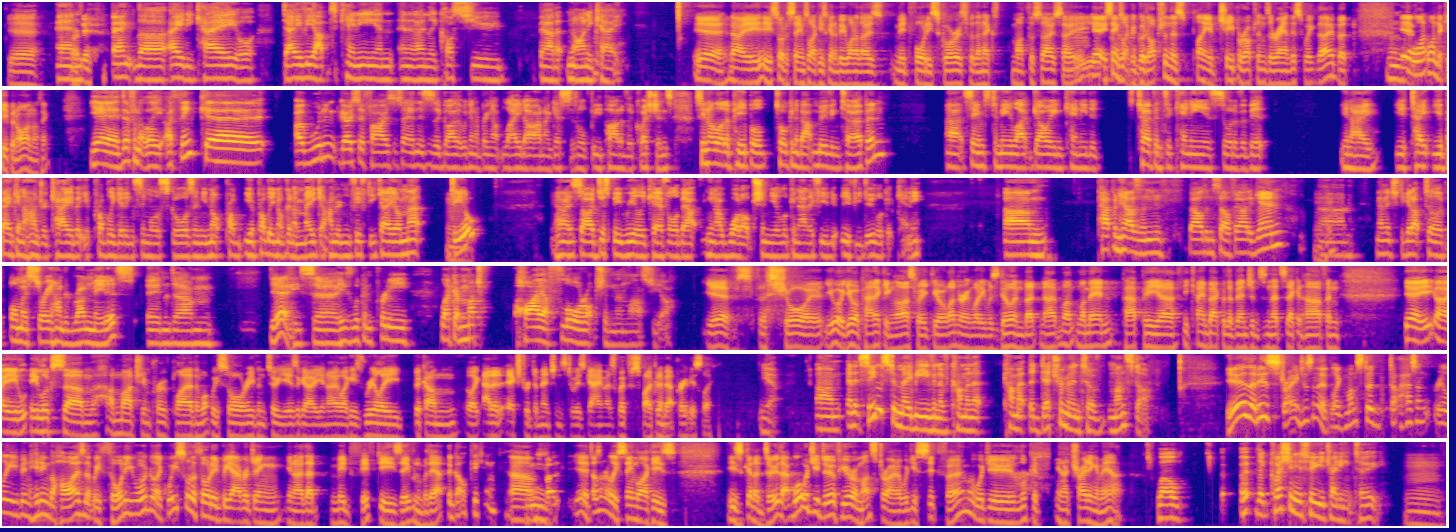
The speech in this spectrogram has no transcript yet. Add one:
Yeah. and bank the 80k or Davy up to Kenny, and, and it only costs you about at 90k. Yeah, no, he, he sort of seems like he's going to be one of those mid 40 scorers for the next month or so. So, yeah, he seems like a good option. There's plenty of cheaper options around this week, though. But Hmm. yeah, one, one to keep an eye on, I think. Yeah, definitely. I think uh, I wouldn't go so far as to say, and this is a guy that we're going to bring up later, and I guess it'll be part of the questions. Seen a lot of people talking about moving Turpin. Uh, it seems to me like going Kenny to Turpin to Kenny is sort of a bit, you know, you take you're banking 100k, but you're probably getting similar scores, and you're not prob- you're probably not going to make 150k on that Mm. deal. You know, so I'd just be really careful about you know what option you're looking at if you if you do look at Kenny. Um, Papenhuyzen bailed himself out again. Mhm. Uh, managed to get up to almost 300 run meters, and um, yeah, he's uh, he's looking pretty like a much higher floor option than last year. Yeah, for sure. You were you were panicking last week. You were wondering what he was doing, but no, my, my man Pap he uh, he came back with a vengeance in that second half, and yeah, he uh, he, he looks um, a much improved player than what we saw even two years ago. You know, like he's really become like added extra dimensions to his game as we've spoken about previously. Yeah, um, and it seems to maybe even have come in at come at the detriment of Munster. Yeah, that is strange, isn't it? Like Munster hasn't really been hitting the highs that we thought he would. Like we sort of thought he'd be averaging, you know, that mid fifties even without the goal kicking. Um, Mm. But yeah, it doesn't really seem like he's he's going to do that. What would you do if you were a Munster owner? Would you sit firm or would you look at you know trading him out? Well, uh, the question is who you're trading him to. Mm,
